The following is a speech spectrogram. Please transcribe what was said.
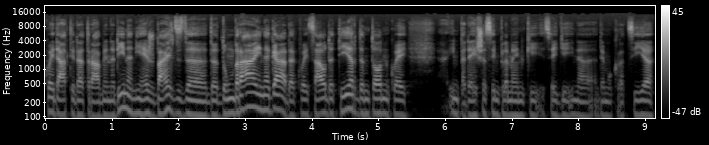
quei dati da trame. Nadina ni es bails de de dombra in agada quei sauda tier denton quei impedisce simplement che segi in una democrazia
